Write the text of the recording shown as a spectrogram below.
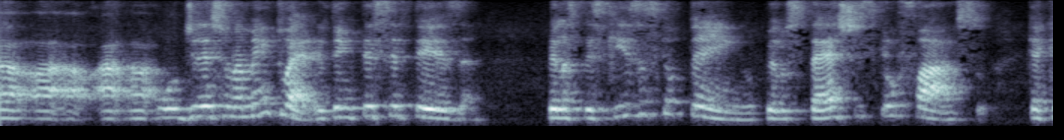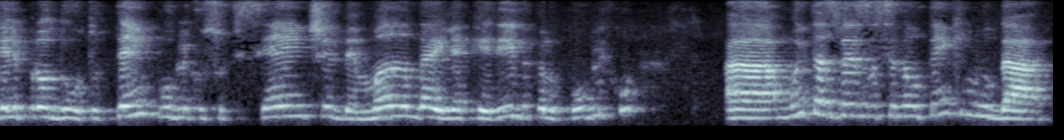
a, a, a, o direcionamento é: eu tenho que ter certeza, pelas pesquisas que eu tenho, pelos testes que eu faço, que aquele produto tem público suficiente, demanda, ele é querido pelo público. Ah, muitas vezes você não tem que mudar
